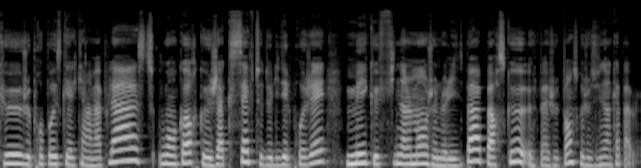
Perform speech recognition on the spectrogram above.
que je propose quelqu'un à ma place, ou encore que j'accepte de l'idée le projet, mais que finalement je ne le lide pas parce que bah, je pense que je suis incapable.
